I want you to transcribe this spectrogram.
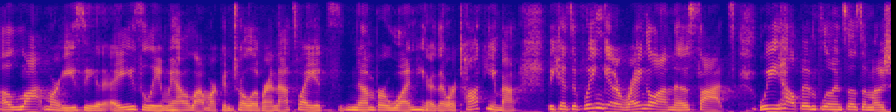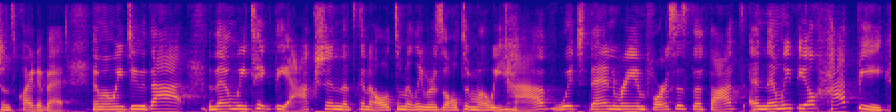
a lot more easy, easily, and we have a lot more control over. And that's why it's number one here that we're talking about. Because if we can get a wrangle on those thoughts, we help influence those emotions quite a bit. And when we do that, then we take the action that's going to ultimately ultimately result in what we have, which then reinforces the thoughts. And then we feel happy.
